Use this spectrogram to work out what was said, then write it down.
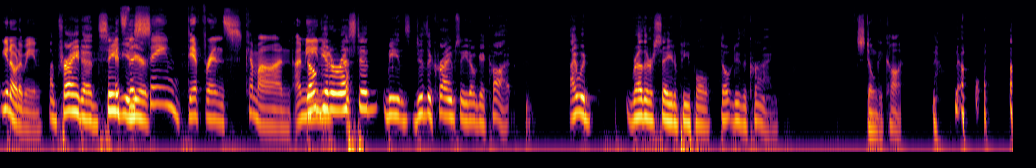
You know what I mean. I'm trying to save you. It's you the here. same difference. Come on. I mean, don't get arrested means do the crime so you don't get caught. I would rather say to people, don't do the crime. just don't get caught. No.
